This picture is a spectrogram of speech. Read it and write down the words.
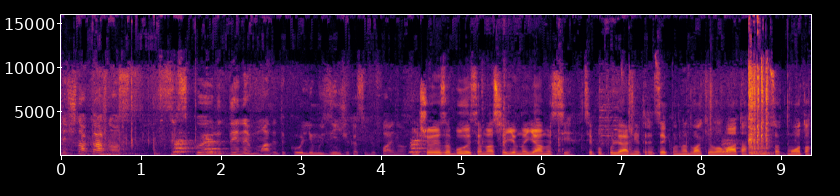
Мечта кожного сільської людини мати такого лімузинчика собі файного. Якщо ви забулися, в нас ще є в наявності ці популярні трицикли на 2 кВт від.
